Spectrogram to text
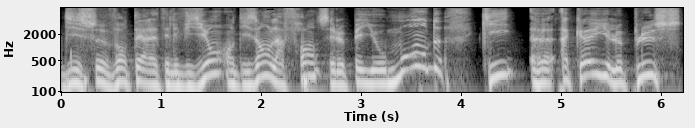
dit se vanter à la télévision en disant la France est le pays au monde qui euh, accueille le plus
